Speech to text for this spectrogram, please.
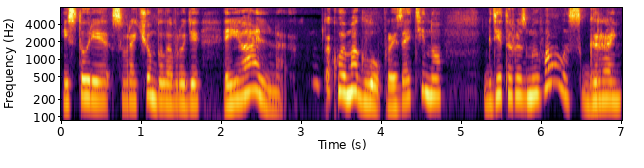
История с врачом была вроде реально, такое могло произойти, но где-то размывалась грань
